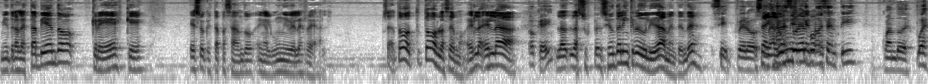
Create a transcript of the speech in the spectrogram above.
Mientras la estás viendo crees que eso que está pasando en algún nivel es real. O sea todo, todos lo hacemos. Es la es la, la, suspensión de la incredulidad me entendés sí pero o sea en algún nivel que no sentí cuando después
